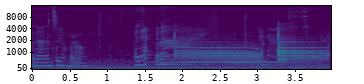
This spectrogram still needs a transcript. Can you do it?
คณะนั้นจะเป็นของเรา ไปแล้วบ๊ายบาย ไปนะ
